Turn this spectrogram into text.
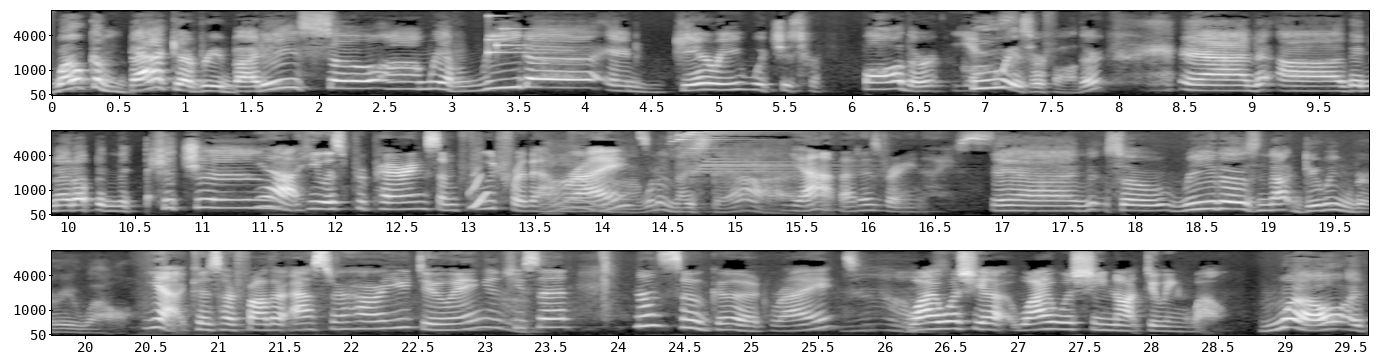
Welcome back, everybody. So um, we have Rita and Gary, which is her father. Who Yes. is her father? And uh, they met up in the kitchen. Yeah, he was preparing some food for them, Ah, right? What a nice dad. Yeah, that is very nice. And so Rita's not doing very well. Yeah, because her father asked her, "How are you doing?" and she said, "Not so good, right?" Why was she? uh, Why was she not doing well? Well, I,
